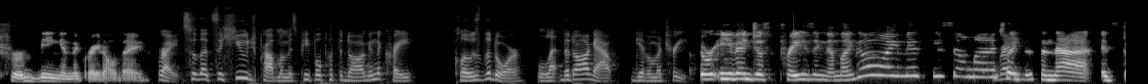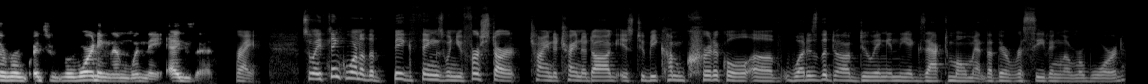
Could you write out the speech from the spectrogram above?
for being in the crate all day. Right. So that's a huge problem is people put the dog in the crate, close the door, let the dog out, give them a treat. Or even just praising them like, "Oh, I miss you so much," right. like this and that. It's the re- it's rewarding them when they exit. Right. So I think one of the big things when you first start trying to train a dog is to become critical of what is the dog doing in the exact moment that they're receiving the reward.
